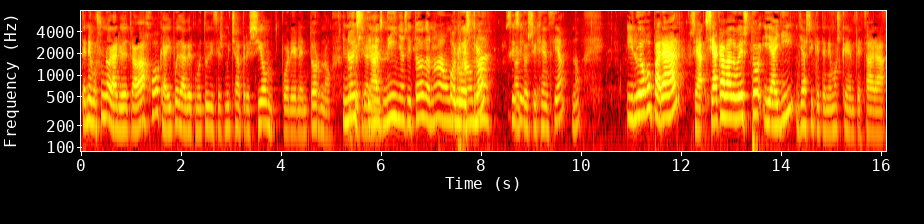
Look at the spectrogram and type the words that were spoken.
tenemos un horario de trabajo que ahí puede haber, como tú dices, mucha presión por el entorno. Y no, y si tienes niños y todo, ¿no? o nuestro, sí, autoexigencia, ¿no? Y luego parar, o sea, se ha acabado esto y allí ya sí que tenemos que empezar a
